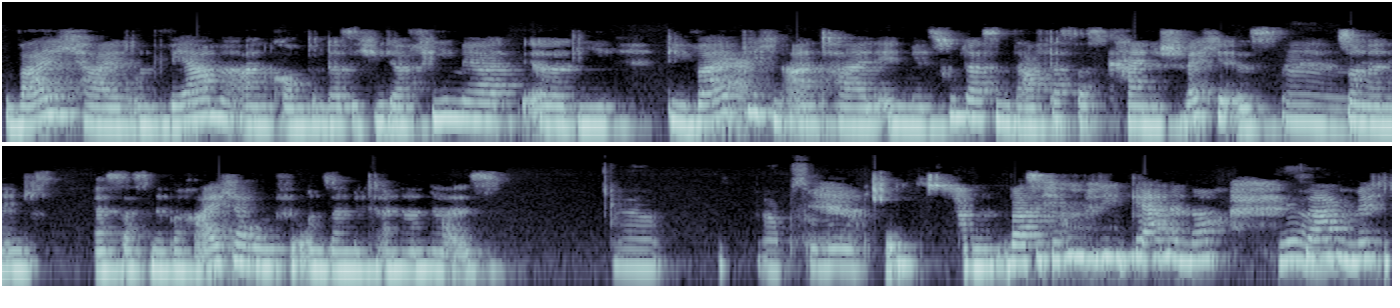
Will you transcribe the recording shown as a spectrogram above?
Weichheit und Wärme ankommt und dass ich wieder viel mehr äh, die, die weiblichen Anteile in mir zulassen darf, dass das keine Schwäche ist, mhm. sondern in, dass das eine Bereicherung für unser Miteinander ist. Ja, absolut. Und ähm, was ich unbedingt gerne noch ja. sagen möchte,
